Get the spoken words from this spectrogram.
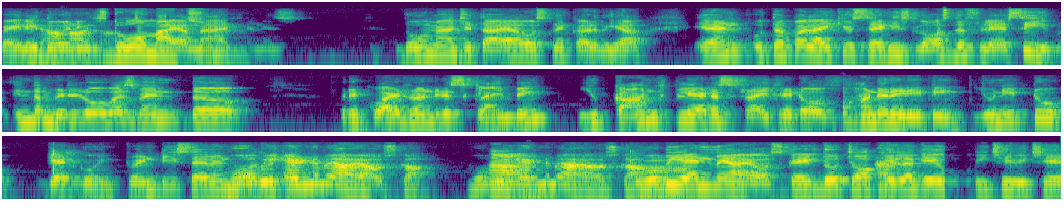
पहले दो innings दो match मैच दो मैच जिताया उसने कर दिया and Uthappa like you said he's lost the flair see in the middle overs when the required run rate is climbing you can't play at a strike rate of 118 you need to get going 27 वो भी एंड में आया उसका वो भी एंड में आया उसका वो भी एंड में आया उसका एक दो चौके लगे वो पीछे पीछे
